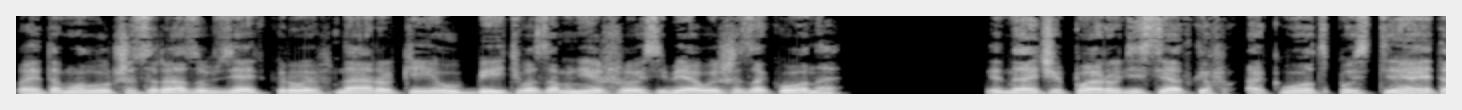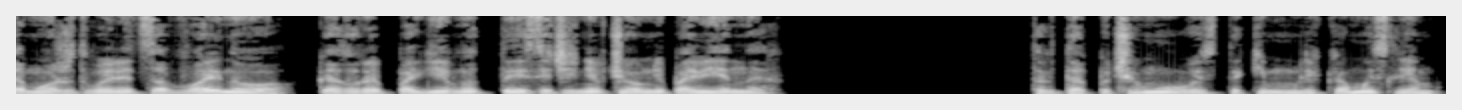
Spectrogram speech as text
Поэтому лучше сразу взять кровь на руки и убить возомнившего себя выше закона. Иначе пару десятков аквот спустя это может вылиться в войну, в которой погибнут тысячи ни в чем не повинных. Тогда почему вы с таким легкомыслием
